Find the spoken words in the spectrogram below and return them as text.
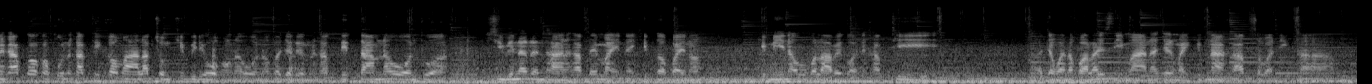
นะครับ ก็ขอบคุณนะครับที่เข้ามารับชมคลิปวิดีโอของนาโอนเนาะก็อย่าลืมนะครับ ติดตามนาโอนทัวร์ชีวิตนักเดินทางนะครับ ได้ใหม่ในคลิปต่อไปเนาะคลิปนี้นาโอก็ลาไปก่อนนะครับที่จังหวัดนครราชสีมานะเจอกันใหม่คลิปหน้าครับ สวัสดีครับ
